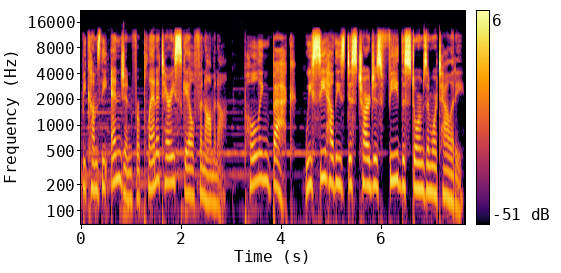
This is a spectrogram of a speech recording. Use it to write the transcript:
becomes the engine for planetary scale phenomena. Pulling back, we see how these discharges feed the storm's immortality.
